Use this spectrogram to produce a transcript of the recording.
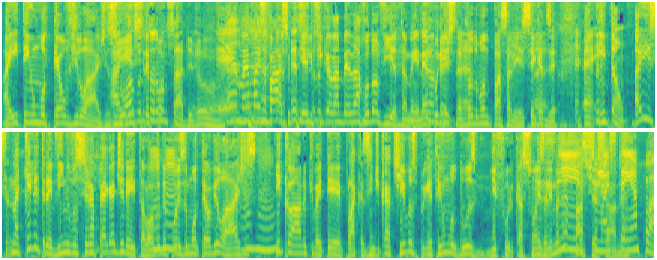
aí tem o Motel Villages. Aí Logo esse todo depois- mundo sabe, viu? É, mas é mais fácil, porque ele fica na, na rodovia também, né? Por Também, isso, né? é. Todo mundo passa ali, isso você quer dizer. É, então, aí naquele trevinho você já pega a direita, logo depois do Motel Villages. E claro que vai ter placas indicativas, porque tem uma ou duas bifurcações ali, mas é fácil de Isso, achar, mas né? tem a placa,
